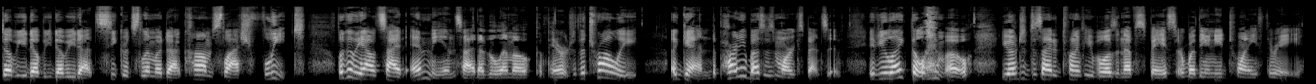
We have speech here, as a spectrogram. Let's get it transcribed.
www.secretslimo.com slash fleet. Look at the outside and the inside of the limo. Compare it to the trolley. Again, the party bus is more expensive. If you like the limo, you have to decide if 20 people is enough space or whether you need 23.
